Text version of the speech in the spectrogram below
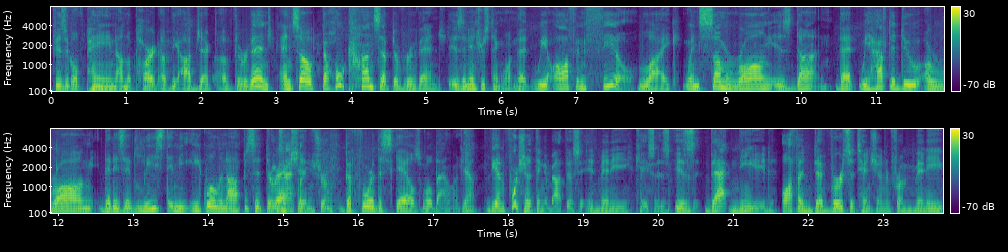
Physical pain on the part of the object of the revenge. And so the whole concept of revenge is an interesting one that we often feel like when some wrong is done, that we have to do a wrong that is at least in the equal and opposite direction sure. Before the scales will balance. Yeah. The unfortunate thing about this in many cases is that need often diverts attention from many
